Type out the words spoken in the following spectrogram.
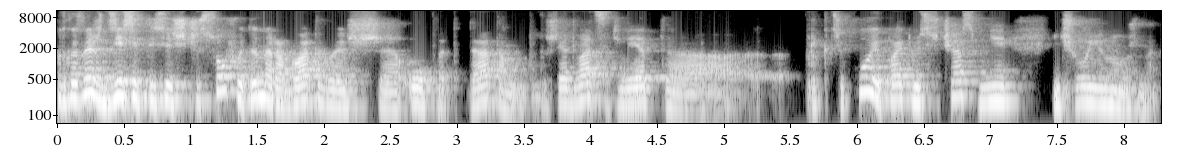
вот, знаешь, 10 тысяч часов, и ты нарабатываешь э, опыт, да, там, я 20 лет э, практикую, и поэтому сейчас мне ничего не нужно.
